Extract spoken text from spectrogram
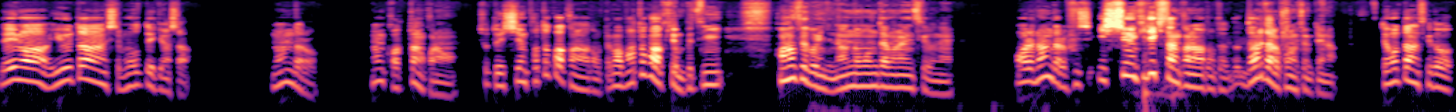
で、今、U ターンして戻っていきました。なんだろう。なんかあったのかなちょっと一瞬パトカーかなと思って。まあ、パトカー来ても別に話せばいいんで何の問題もないんですけどね。あれなんだろう、一瞬秀樹さんかなと思ったら、誰だろうこの人みたいな。って思ったんですけど、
